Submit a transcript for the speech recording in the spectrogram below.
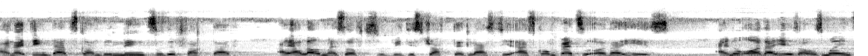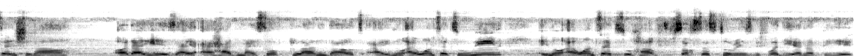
And I think that can be linked to the fact that I allowed myself to be distracted last year as compared to other years. I know other years I was more intentional. Other years I, I had myself planned out. I know I wanted to win. You know, I wanted to have success stories before the end of the year.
